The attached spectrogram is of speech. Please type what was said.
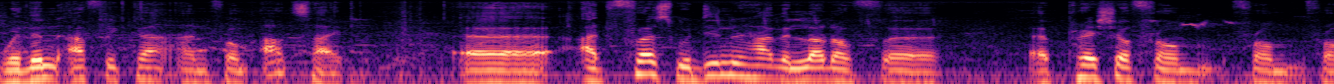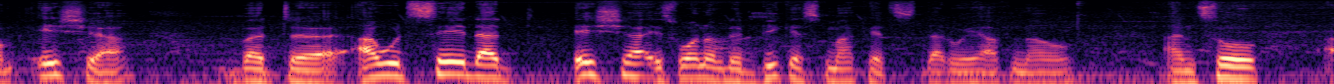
within Africa, and from outside. Uh, at first, we didn't have a lot of uh, uh, pressure from, from, from Asia, but uh, I would say that Asia is one of the biggest markets that we have now. And so uh,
